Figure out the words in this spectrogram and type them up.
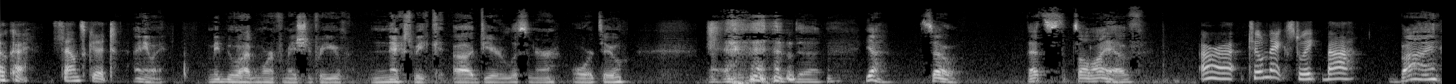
Okay, sounds good. Anyway, maybe we'll have more information for you next week, uh, dear listener or two. and uh, yeah, so that's that's all I have. All right, till next week. Bye. Bye.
